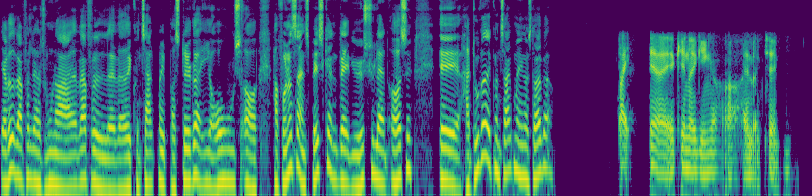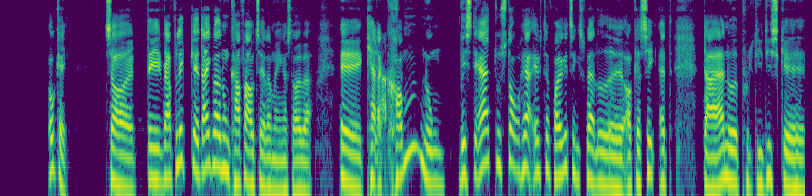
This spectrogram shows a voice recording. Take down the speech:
Jeg ved i hvert fald, at hun har i hvert fald været i kontakt med et par stykker i Aarhus og har fundet sig en spidskandidat i Østjylland også. Øh, har du været i kontakt med Inger Støjberg? Nej, jeg, jeg kender ikke Inger og heller ikke talt Okay. Så øh, det er i hvert fald ikke, der har ikke været nogen kaffeaftaler med Inger Støjberg. Øh, kan ja. der komme nogen, hvis det er, at du står her efter Folketingsvalget øh, og kan se, at der er noget politisk øh,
